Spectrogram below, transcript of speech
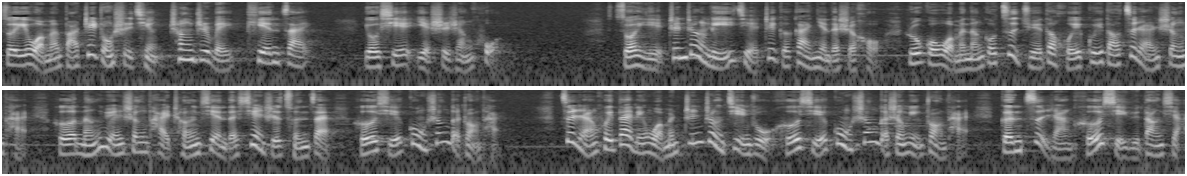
所以，我们把这种事情称之为天灾，有些也是人祸。所以，真正理解这个概念的时候，如果我们能够自觉地回归到自然生态和能源生态呈现的现实存在和谐共生的状态，自然会带领我们真正进入和谐共生的生命状态，跟自然和谐于当下。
